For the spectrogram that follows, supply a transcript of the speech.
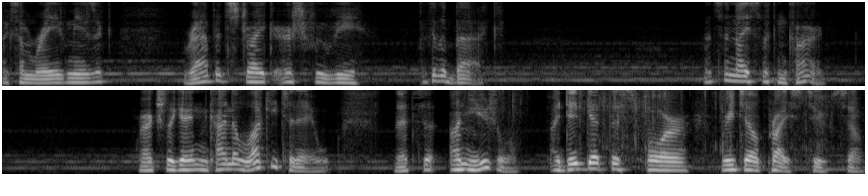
Like some rave music. Rapid Strike Urshifu V. Look at the back. That's a nice looking card. We're actually getting kind of lucky today. That's uh, unusual. I did get this for retail price too. So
